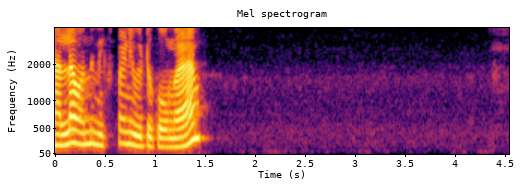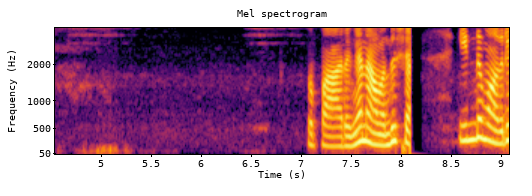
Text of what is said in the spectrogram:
நல்லா வந்து மிக்ஸ் பண்ணி விட்டுக்கோங்க. இப்போ பாருங்கள் நான் வந்து இந்த மாதிரி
